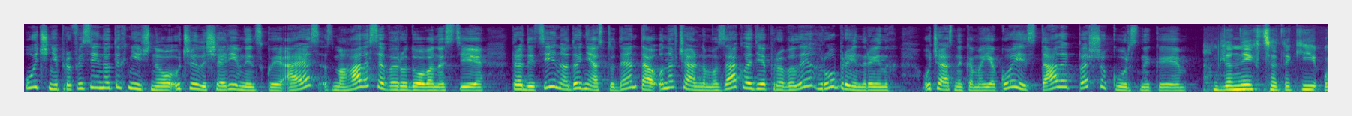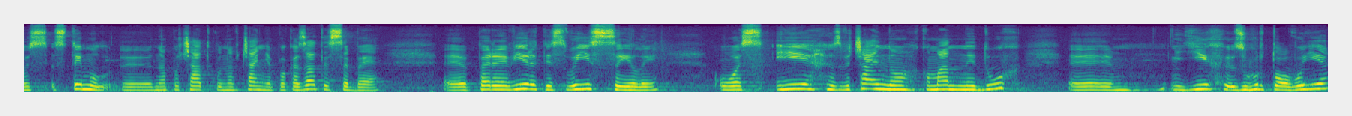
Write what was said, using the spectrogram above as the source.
Учні професійно-технічного училища Рівненської АЕС змагалися в ерудованості. Традиційно до Дня студента у навчальному закладі провели гру брейнринг, учасниками якої стали першокурсники. Для них це такий ось стимул е, на початку навчання показати себе, е, перевірити свої сили. Ось і, звичайно, командний дух е, їх згуртовує,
